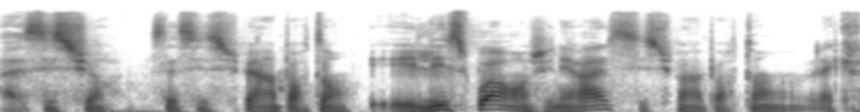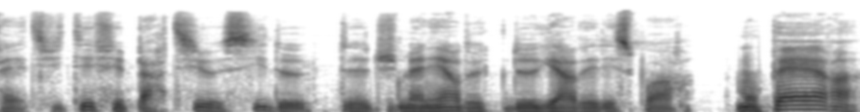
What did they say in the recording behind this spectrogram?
ah, C'est sûr, ça c'est super important. Et l'espoir en général, c'est super important. La créativité fait partie aussi d'une manière de garder l'espoir. Mon père,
